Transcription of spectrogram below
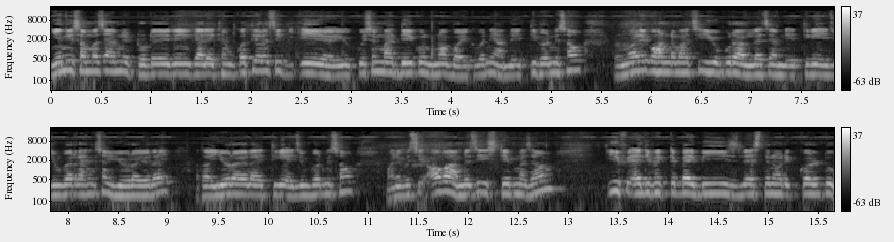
यहाँनिरसम्म चाहिँ हामीले टोटल एरिया निकालेको थियौँ कतिवटा चाहिँ ए यो क्वेसनमा दिएको नभएको पनि हामीले यति गर्नेछौँ। र नरहेको खण्डमा चाहिँ यो कुराहरूलाई चाहिँ हामीले यत्तिकै एज्युम गरेर राख्नेछौँ यो र योलाई अथवा यो र योलाई यत्तिकै एज्युम गर्नेछौँ। भनेपछि अब हामीले चाहिँ स्टेपमा जाउँ if L effected by B is less than or equal to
